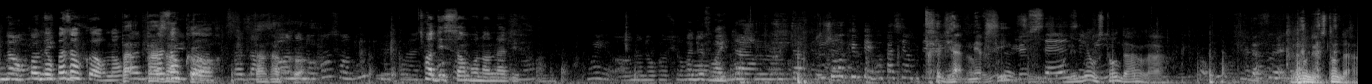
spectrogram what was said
Non, pas, non, pas encore, non. Pas, pas encore. Pas encore. En décembre, on en a des fois. Oui. Toujours occupé, vous patientez. Très bien, merci. Le 16. On est bien au standard, là. Là, on est au standard.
